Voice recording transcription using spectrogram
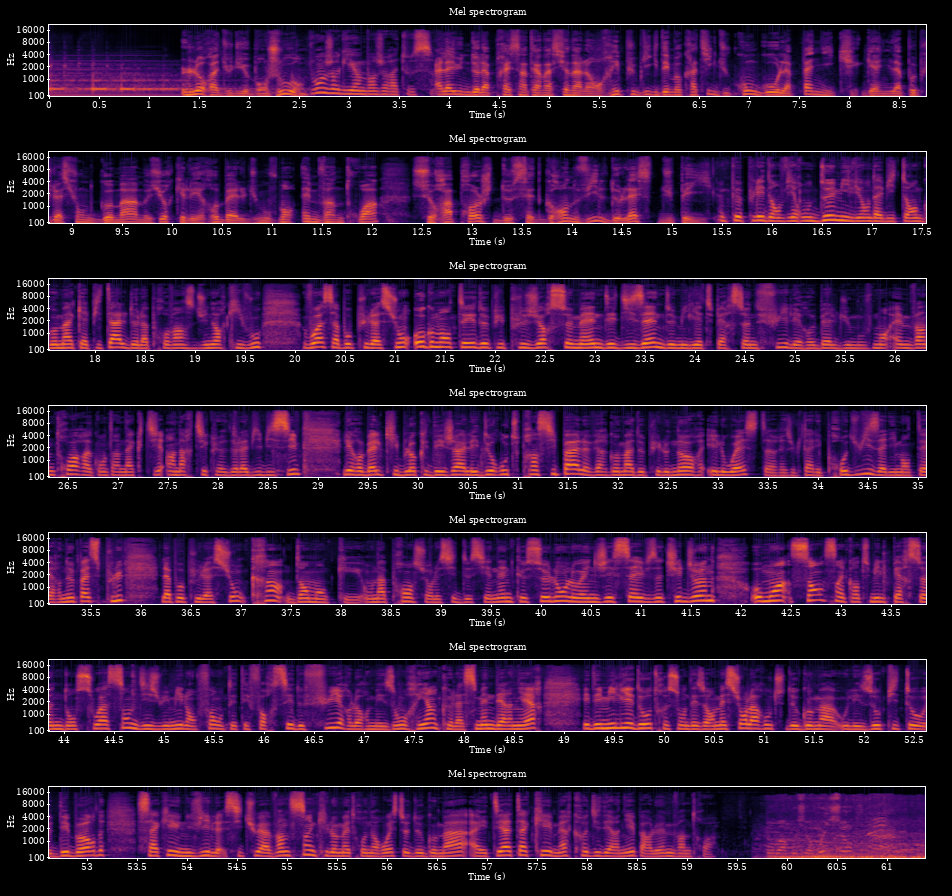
you Laura Dulieu, bonjour. Bonjour Guillaume, bonjour à tous. À la une de la presse internationale en République démocratique du Congo, la panique gagne la population de Goma à mesure que les rebelles du mouvement M23 se rapprochent de cette grande ville de l'est du pays. Peuplée d'environ 2 millions d'habitants, Goma, capitale de la province du Nord Kivu, voit sa population augmenter depuis plusieurs semaines. Des dizaines de milliers de personnes fuient les rebelles du mouvement M23, raconte un, un article de la BBC. Les rebelles qui bloquent déjà les deux routes principales principale vers Goma depuis le nord et l'ouest. Résultat, les produits alimentaires ne passent plus. La population craint d'en manquer. On apprend sur le site de CNN que selon l'ONG Save the Children, au moins 150 000 personnes, dont 78 000 enfants, ont été forcés de fuir leur maison rien que la semaine dernière. Et des milliers d'autres sont désormais sur la route de Goma où les hôpitaux débordent. Saké, une ville située à 25 km au nord-ouest de Goma, a été attaquée mercredi dernier par le M23. Kuba mwisho mwisho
